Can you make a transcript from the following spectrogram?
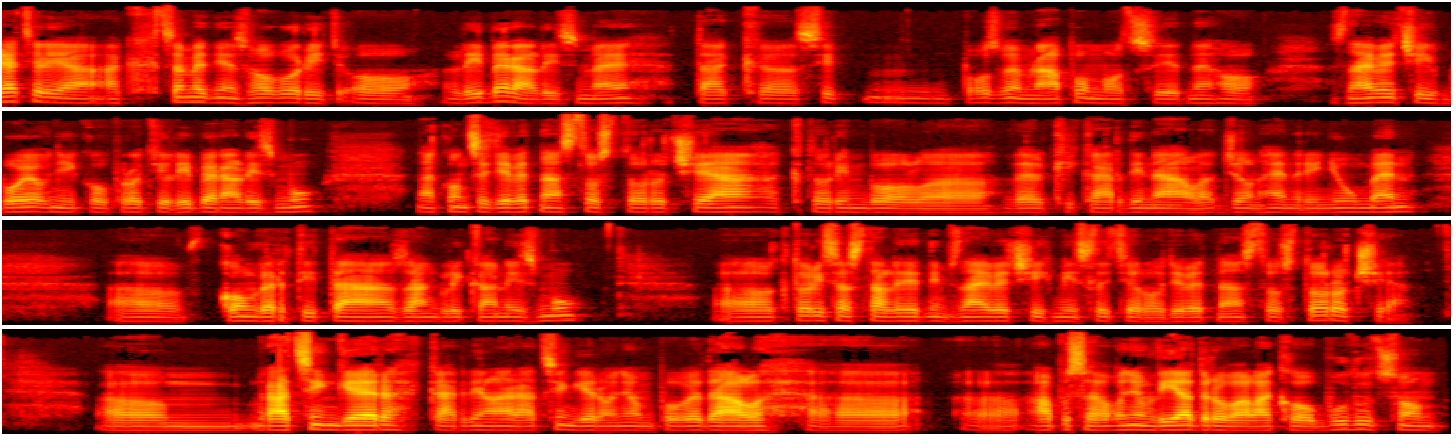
Priatelia, ak chceme dnes hovoriť o liberalizme, tak eh, si mm, pozvem na pomoc jedného z najväčších bojovníkov proti liberalizmu na konci 19. storočia, ktorým bol eh, veľký kardinál John Henry Newman, eh, konvertita z anglikanizmu, ktorý sa stal jedným z najväčších mysliteľov 19. storočia. Ehm, Ratzinger, kardinál Ratzinger o ňom povedal, alebo sa o ňom vyjadroval ako o budúcom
